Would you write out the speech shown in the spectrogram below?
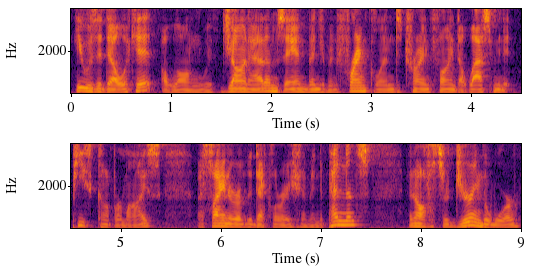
He was a delegate, along with John Adams and Benjamin Franklin, to try and find a last minute peace compromise, a signer of the Declaration of Independence, an officer during the war,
